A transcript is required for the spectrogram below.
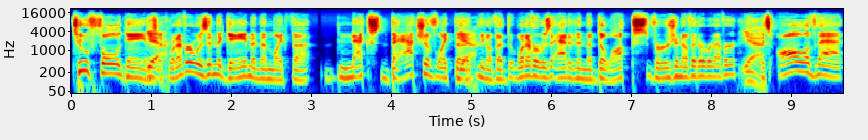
two full games Yeah. like whatever was in the game and then like the next batch of like the Yeah. you know the whatever was added in the deluxe version of it or whatever Yeah. it's all of that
